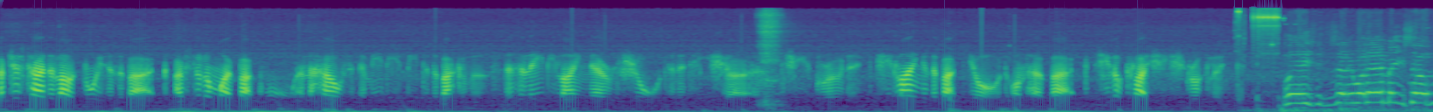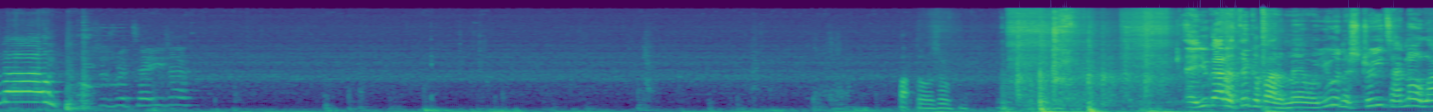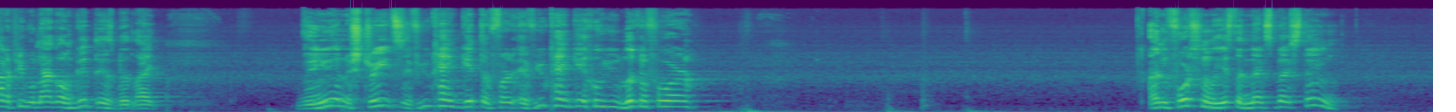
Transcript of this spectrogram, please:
I've just heard a loud noise in the back. I've stood on my back wall and the house immediately to the back of us. There's a lady lying there in shorts and a t-shirt and she's groaning. She's lying in the backyard on her back. She looks like she's struggling. Please, if there's anyone here, make yourself known! Officers with taser. Back door's open. And you got to think about it, man. When you in the streets, I know a lot of people not gonna get this, but like when you in the streets, if you can't get the first, if you can't get who you looking for, unfortunately, it's the next best thing.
